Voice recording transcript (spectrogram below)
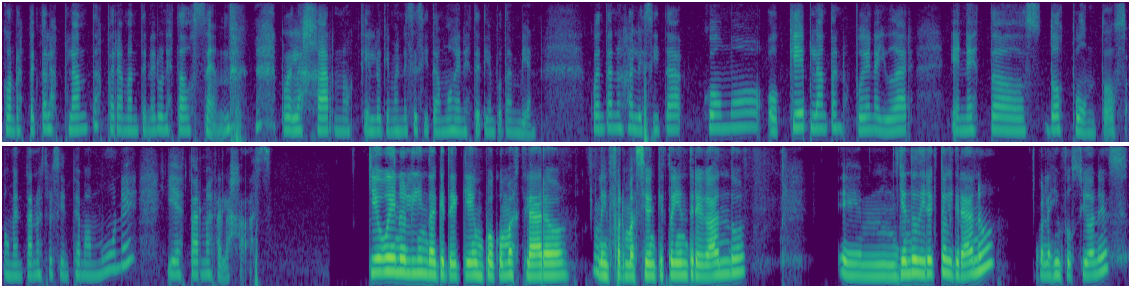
con respecto a las plantas para mantener un estado zen, relajarnos, que es lo que más necesitamos en este tiempo también. Cuéntanos, Alecita, cómo o qué plantas nos pueden ayudar en estos dos puntos, aumentar nuestro sistema inmune y estar más relajadas. Qué bueno, Linda, que te quede un poco más claro la información que estoy entregando. Eh, yendo directo al grano con las infusiones,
